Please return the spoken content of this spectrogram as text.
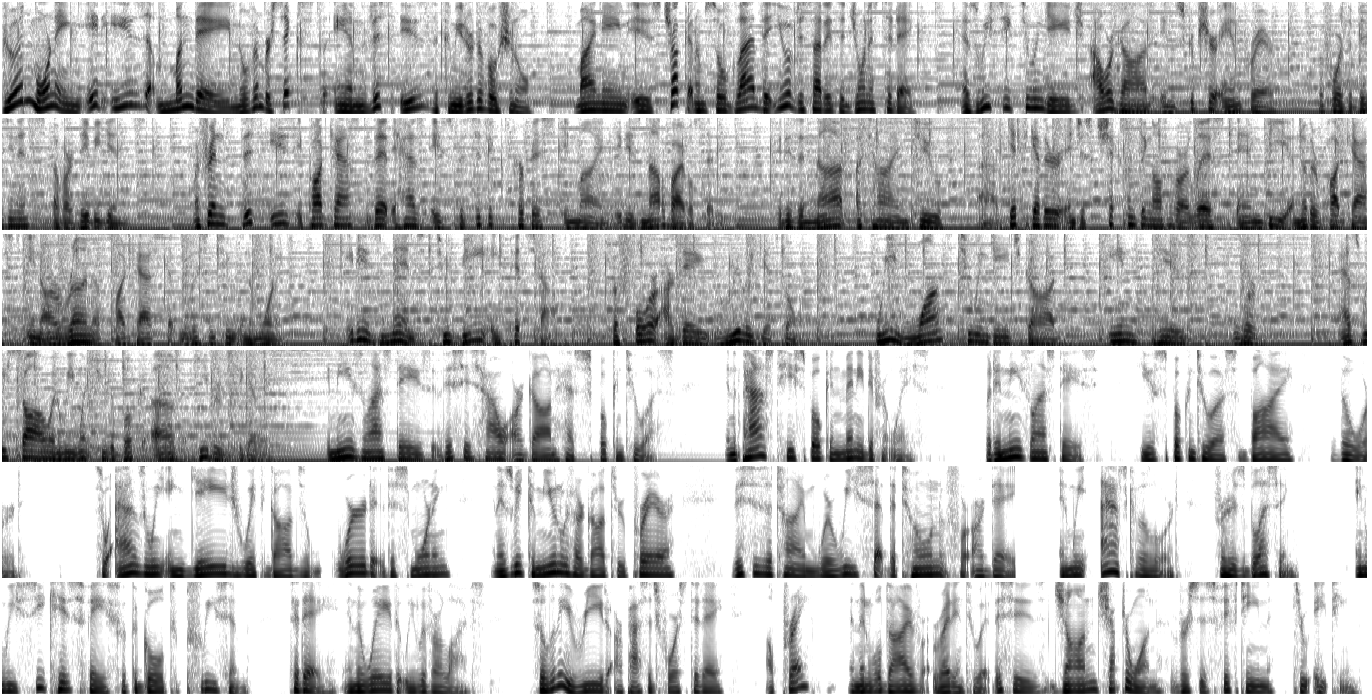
Good morning. It is Monday, November 6th, and this is the Commuter Devotional. My name is Chuck, and I'm so glad that you have decided to join us today as we seek to engage our God in Scripture and prayer before the busyness of our day begins. My friends, this is a podcast that has a specific purpose in mind. It is not a Bible study, it is a, not a time to uh, get together and just check something off of our list and be another podcast in our run of podcasts that we listen to in the morning. It is meant to be a pit stop before our day really gets going. We want to engage God in His Word. As we saw when we went through the book of Hebrews together, in these last days, this is how our God has spoken to us. In the past, He spoke in many different ways, but in these last days, he has spoken to us by the Word. So, as we engage with God's Word this morning, and as we commune with our God through prayer, this is a time where we set the tone for our day and we ask the Lord for His blessing and we seek His face with the goal to please Him today in the way that we live our lives. So, let me read our passage for us today. I'll pray and then we'll dive right into it. This is John chapter 1, verses 15 through 18.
